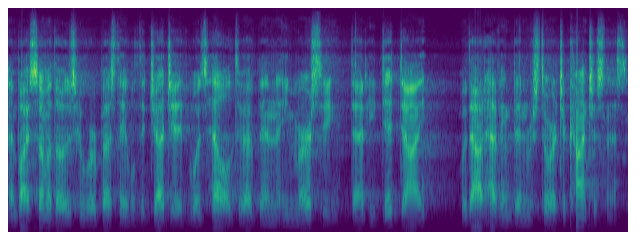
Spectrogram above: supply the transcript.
and by some of those who were best able to judge it was held to have been a mercy that he did die without having been restored to consciousness.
